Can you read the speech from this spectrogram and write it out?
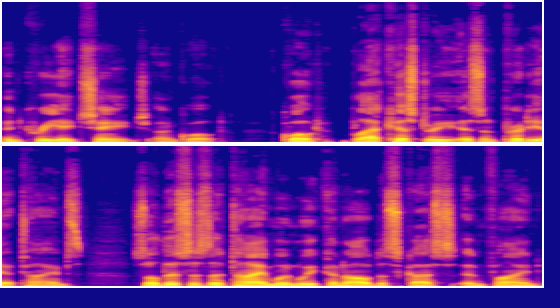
and create change. Unquote. Quote, Black history isn't pretty at times, so this is the time when we can all discuss and find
